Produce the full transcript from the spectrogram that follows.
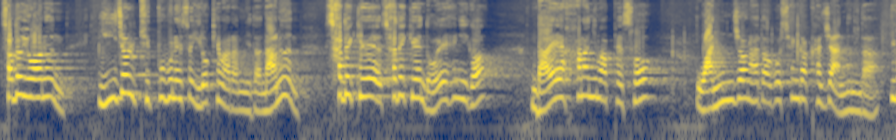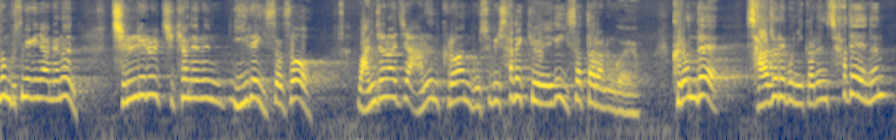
사도 요한은 2절 뒷부분에서 이렇게 말합니다. 나는 사대교회, 사대교회 너의 행위가 나의 하나님 앞에서 완전하다고 생각하지 않는다. 이건 무슨 얘기냐면은 진리를 지켜내는 일에 있어서 완전하지 않은 그러한 모습이 사대교회에게 있었다라는 거예요. 그런데 4절에 보니까는 사대에는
